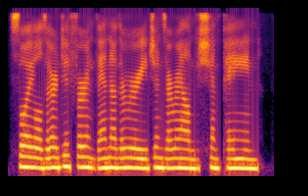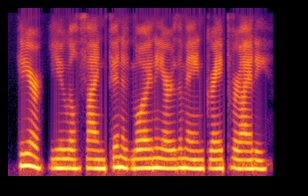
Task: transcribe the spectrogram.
Soils are different than other regions around Champagne. Here, you will find Pinot Meunier, the main grape variety.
